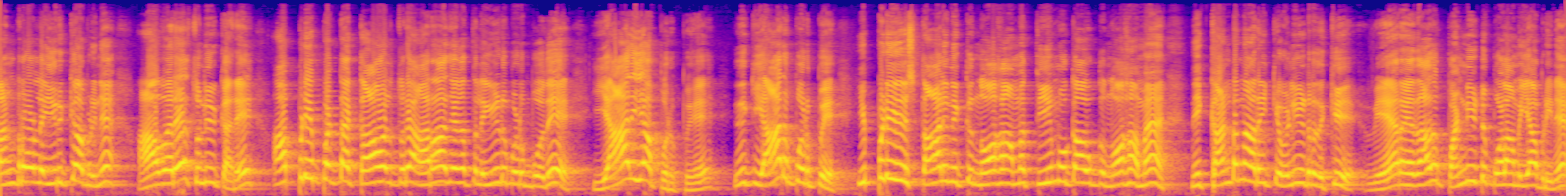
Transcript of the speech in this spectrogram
கண்ட்ரோலில் இருக்கு அப்படின்னு அவரே சொல்லியிருக்காரு. அப்படிப்பட்ட காவல்துறை அராஜகத்தில் ஈடுபடும் போது யார் யா பொறுப்பு? இதுக்கு யார் பொறுப்பு? இப்படி ஸ்டாலினுக்கு நோகாம திமுகவுக்கு நோகாம நீ கண்டன அறிக்கை வெளியிடுறதுக்கு வேற ஏதாவது பண்ணிட்டு போலாமையா அப்படின்னு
